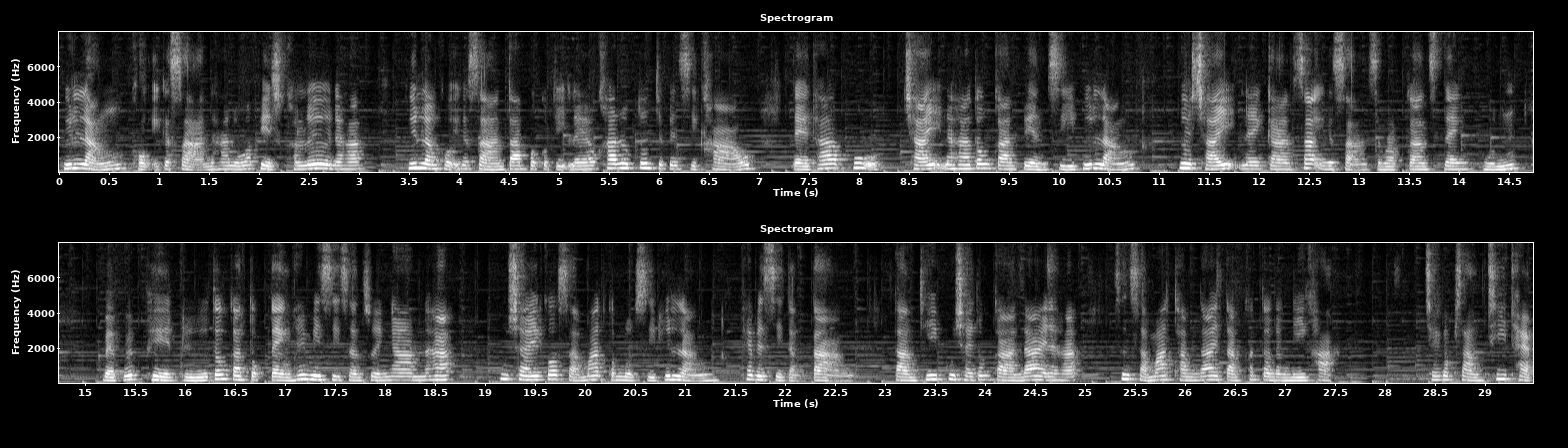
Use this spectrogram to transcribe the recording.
พื้นหลังของเอกสารนะคะ หรือว่า page color นะคะ พื้นหลังของเอกสารตามปกติแล้ว ค่าเริ่มต้นจะเป็นสีขาว แต่ถ้าผู้ใช้นะคะต้องการเปลี่ยนสีพื้นหลัง เพื่อใช้ในการสร้างเอกสารสำหรับการแสดงผลแบบเว็บเพจหรือต้องการตกแต่งให้มีสีสันสวยงามนะคะ ผู้ใช้ก็สามารถกำหนดสีพื้นหลังให้เป็นสีต่างๆ ตามที่ผู้ใช้ต้องการได้นะคะ ซึ่งสามารถทำได้ตามขั้นตอนดังนี้ค่ะ ใช้คำสั่งที่แท็บ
